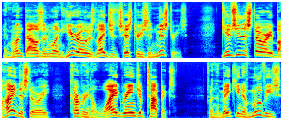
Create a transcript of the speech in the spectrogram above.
and 1001 Heroes, Legends, Histories, and Mysteries gives you the story behind the story, covering a wide range of topics, from the making of movies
